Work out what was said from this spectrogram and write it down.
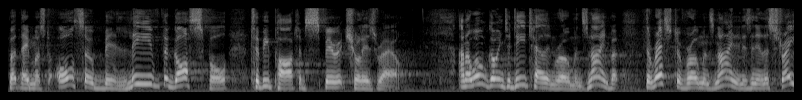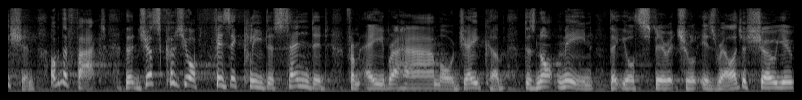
but they must also believe the gospel to be part of spiritual Israel. And I won't go into detail in Romans 9, but the rest of Romans 9 is an illustration of the fact that just because you're physically descended from Abraham or Jacob does not mean that you're spiritual Israel. I'll just show you.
